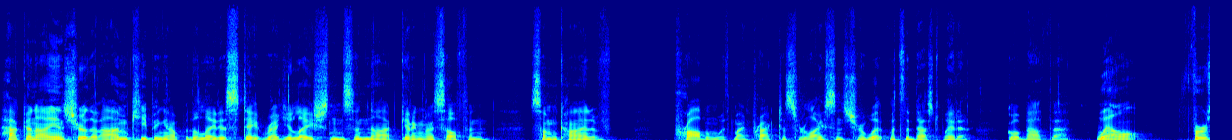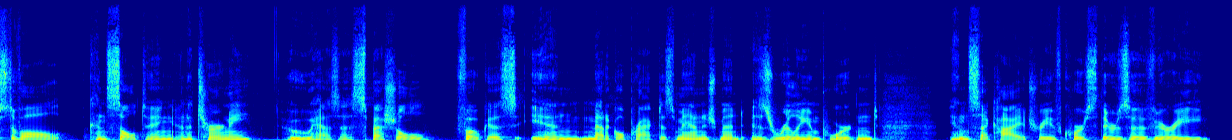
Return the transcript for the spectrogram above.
how can I ensure that I'm keeping up with the latest state regulations and not getting myself in some kind of problem with my practice or licensure? What, what's the best way to go about that? Well, first of all, consulting an attorney who has a special focus in medical practice management is really important. In psychiatry, of course, there's a very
